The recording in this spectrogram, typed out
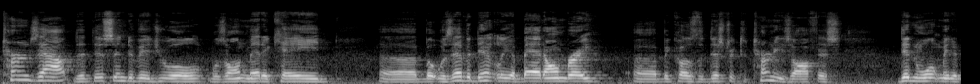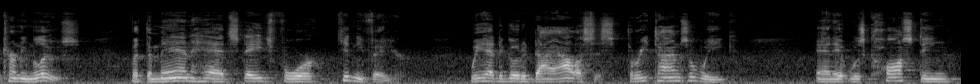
turns out that this individual was on Medicaid, uh, but was evidently a bad hombre uh, because the district attorney's office didn't want me to turn him loose. But the man had stage four kidney failure. We had to go to dialysis three times a week and it was costing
